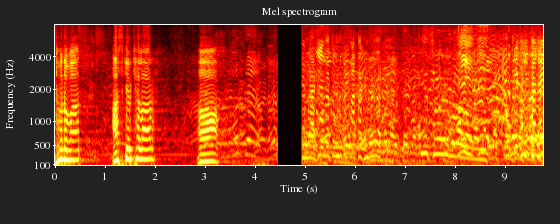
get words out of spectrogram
ধন্যবাদ আজকের খেলার खाली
